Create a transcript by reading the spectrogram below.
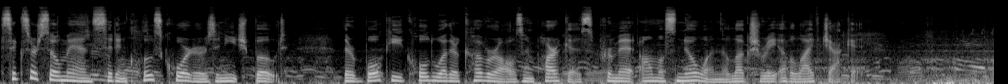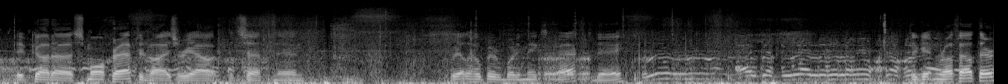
Six or so men sit in close quarters in each boat their bulky cold weather coveralls and parkas permit almost no one the luxury of a life jacket. They've got a small craft advisory out this afternoon. Well, I hope everybody makes it back today. They're getting rough out there?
